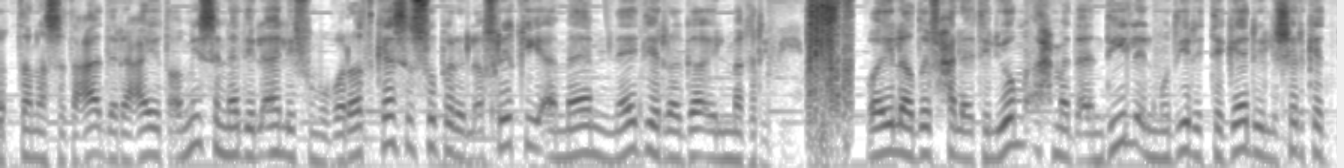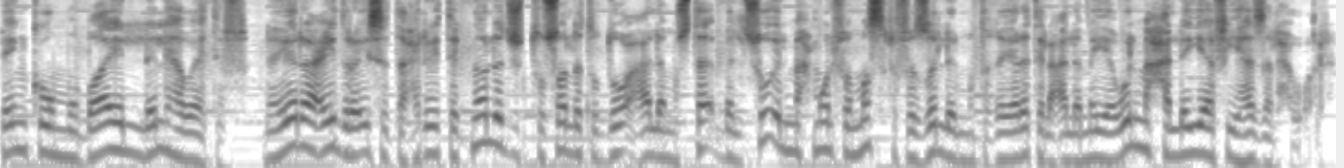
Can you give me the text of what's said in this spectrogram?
اقتنصت عقد رعاية قميص النادي الأهلي في مباراة كأس السوبر الأفريقي أمام نادي الرجاء المغربي. وإلى ضيف حلقة اليوم أحمد أنديل المدير التجاري لشركة بينكو موبايل للهواتف. نيرة عيد رئيس التحرير تكنولوجي تسلط الضوء على مستقبل سوق المحمول في مصر في ظل المتغيرات العالمية والمحلية في هذا الحوار.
